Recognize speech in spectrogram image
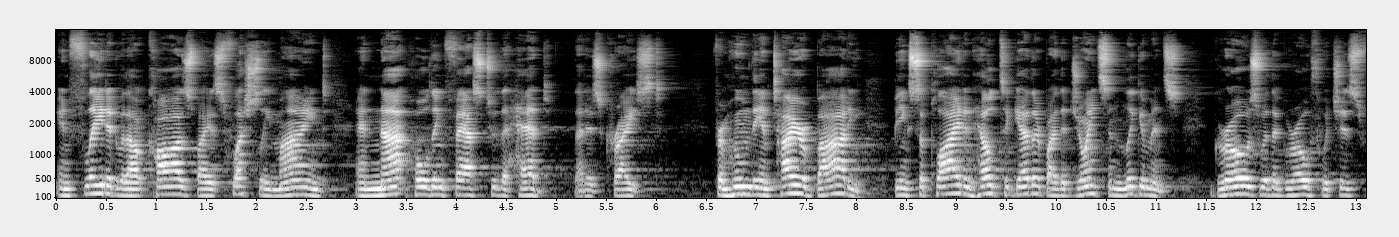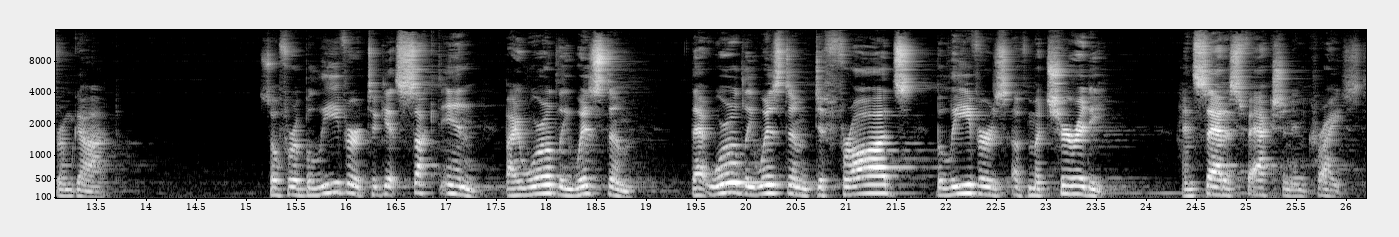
inflated without cause by his fleshly mind, and not holding fast to the head, that is Christ, from whom the entire body, being supplied and held together by the joints and ligaments, grows with a growth which is from God. So, for a believer to get sucked in by worldly wisdom, that worldly wisdom defrauds believers of maturity and satisfaction in Christ.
